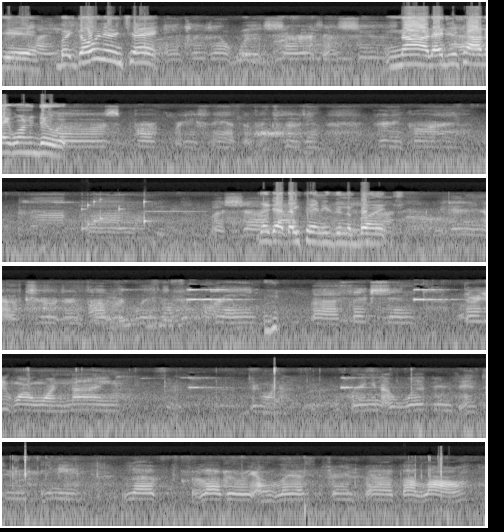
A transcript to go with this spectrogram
Yeah, but go in there and check. Including with shirts and shoes. Nah, that's just how they want to do it. Clothes, property fence of including petty crime. They got their not pennies in a bunch. Beheading of children, public by section 3119. 3119. Bringing of weapons into any library unless trained by, by law.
